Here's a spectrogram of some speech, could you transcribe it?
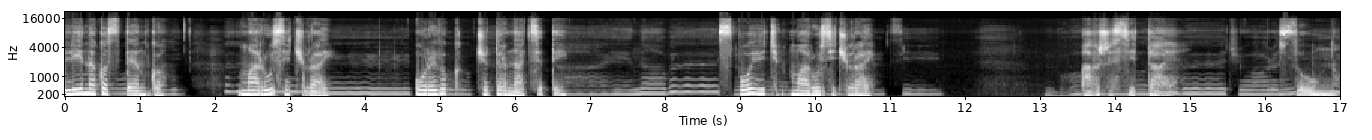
Ліна Костенко, Маруся Чурай, уривок 14. Сповідь Марусі Чурай. А вже світає. Сумно,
